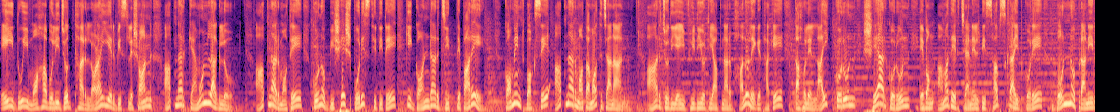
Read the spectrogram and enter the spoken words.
এই দুই মহাবলী যোদ্ধার লড়াইয়ের বিশ্লেষণ আপনার কেমন লাগল? আপনার মতে কোনো বিশেষ পরিস্থিতিতে কি গন্ডার জিততে পারে? কমেন্ট বক্সে আপনার মতামত জানান। আর যদি এই ভিডিওটি আপনার ভালো লেগে থাকে, তাহলে লাইক করুন, শেয়ার করুন এবং আমাদের চ্যানেলটি সাবস্ক্রাইব করে বন্য প্রাণীর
